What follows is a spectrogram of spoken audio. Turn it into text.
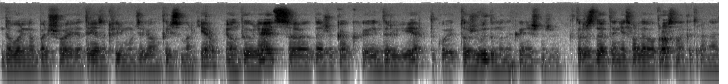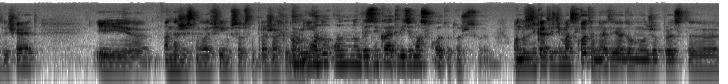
довольно большой отрезок фильма уделен Крису Маркеру, и он появляется даже как интервьюер, такой тоже выдуманный, конечно же, который задает Аньес Варда вопросы, на которые она отвечает. И она же сняла фильм, собственно, про Жака Он, Деми. он, он возникает в виде маскота тоже своего. Он возникает в виде маскота, но это, я думаю, уже просто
